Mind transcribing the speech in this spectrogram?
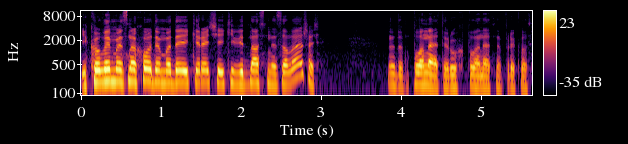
І коли ми знаходимо деякі речі, які від нас не залежать, ну, там, планети, рух планет, наприклад,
